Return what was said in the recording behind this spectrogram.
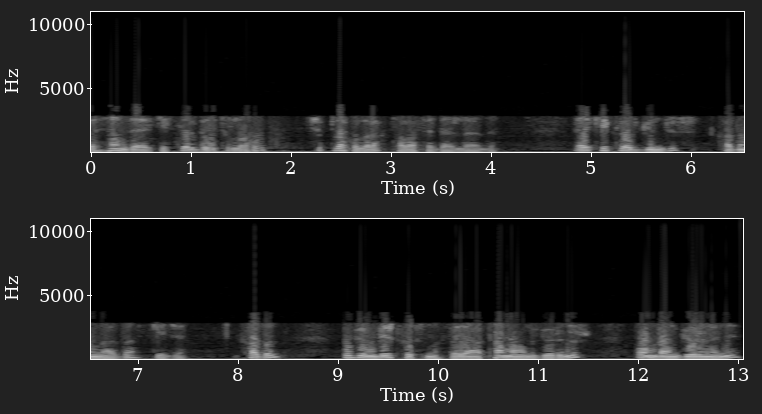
ve hem de erkekler Beytullah'ı çıplak olarak tavaf ederlerdi. Erkekler gündüz, kadınlar da gece. Kadın bugün bir kısmı veya tamamı görünür, ondan görüneni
